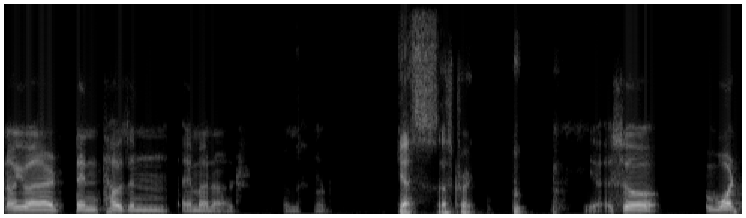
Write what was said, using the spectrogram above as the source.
now you are at 10,000 MRR. if I'm not- Yes, that's correct. Yeah. So what,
